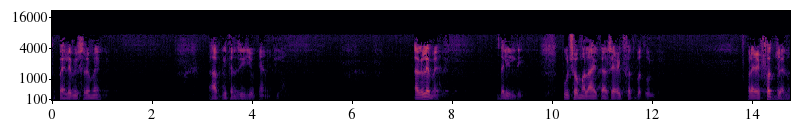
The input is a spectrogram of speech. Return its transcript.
تو پہلے مصرے میں آپ کی تنظیم جو بیان کی۔ اگلے میں دلیل دی۔ پوچھو ملائکہ سے عفت بطول۔ کی اور عفت جو ہے نا،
